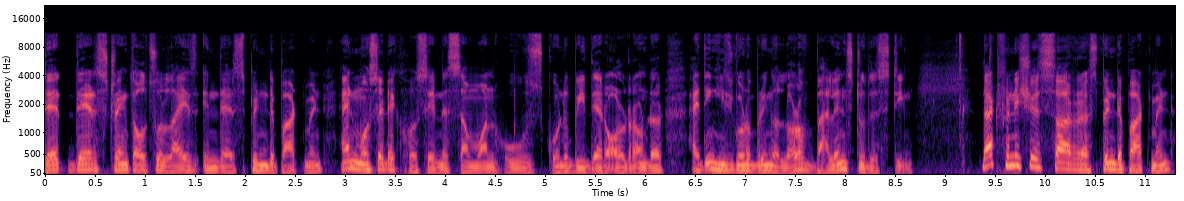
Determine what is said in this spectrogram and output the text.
their their strength also lies in their spin department. And Mosaddek Hossain is someone who's going to be their all-rounder. I think he's going to bring a lot of balance to this team. That finishes our uh, spin department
